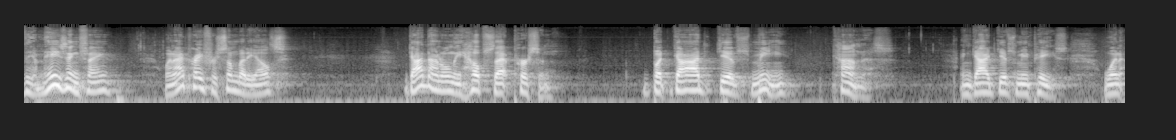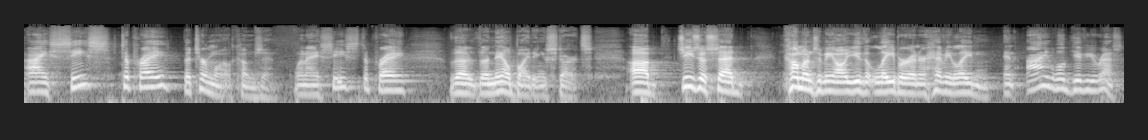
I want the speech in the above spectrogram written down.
the amazing thing when I pray for somebody else, God not only helps that person, but God gives me calmness and God gives me peace. When I cease to pray, the turmoil comes in. When I cease to pray, the, the nail biting starts. Uh, Jesus said, Come unto me, all you that labor and are heavy laden, and I will give you rest.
